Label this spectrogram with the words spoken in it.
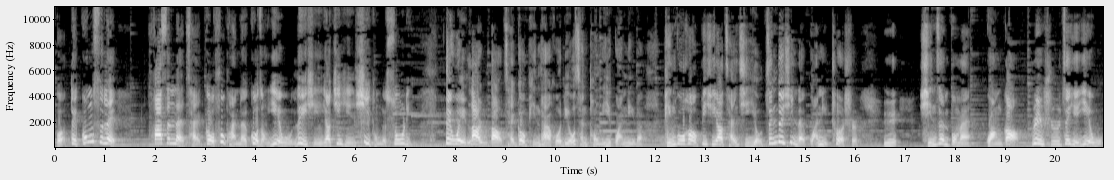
个，对公司内发生的采购付款的各种业务类型，要进行系统的梳理。对未纳入到采购平台和流程统一管理的评估后，必须要采取有针对性的管理措施。与行政部门、广告、运输这些业务，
